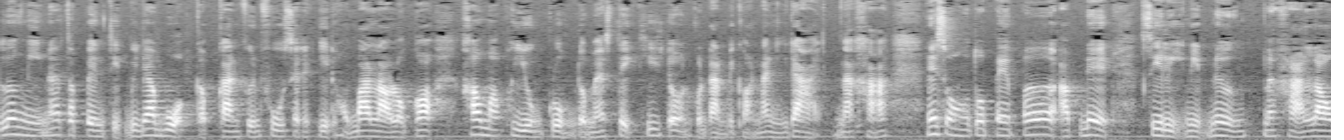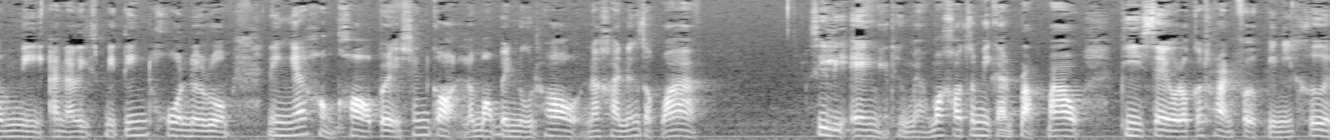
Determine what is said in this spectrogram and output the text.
เรื่องนี้น่าจะเป็นจิตวิทยาบวกกับการฟื้นฟูเศรษฐกิจของบ้านเราแล้วก็เข้ามาพยุงกลุ่ม domestic ที่โดนกดดันไปก่อนหน้านี้ได้นะคะ ในส่วนของตัว paper อัปเดตซีรีนิดนึงนะคะเรามี analyst meeting โทนโดยรวม ในแง่ของ corporation ก่อนเรามองเป็น neutral นะคะ เนื่องจากว่า ซีรีเองเนี่ยถึงแม้ว่าเขาจะมีการปรับเป้า pre sale แล้วก็ transfer ปีนี้ขึ้น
